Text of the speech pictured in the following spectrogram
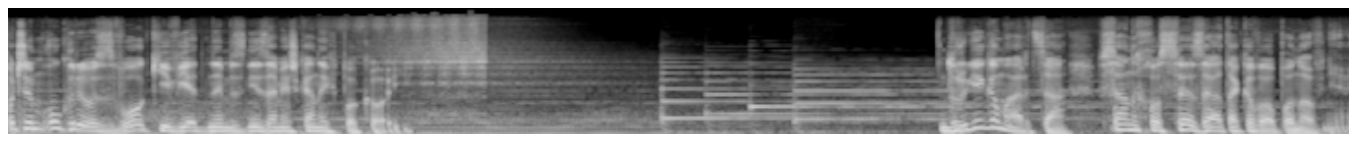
Po czym ukrył zwłoki w jednym z niezamieszkanych pokoi. 2 marca w San Jose zaatakował ponownie.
